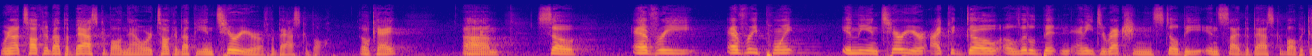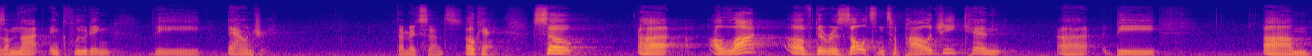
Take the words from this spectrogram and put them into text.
we're not talking about the basketball now. We're talking about the interior of the basketball. Okay. Um, so every every point in the interior, I could go a little bit in any direction and still be inside the basketball because I'm not including the boundary. That makes sense. Okay, so uh, a lot of the results in topology can uh, be, um,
